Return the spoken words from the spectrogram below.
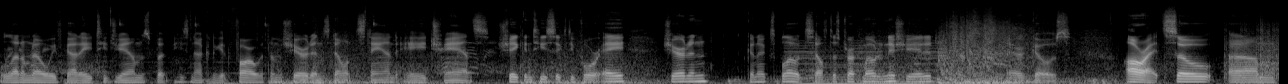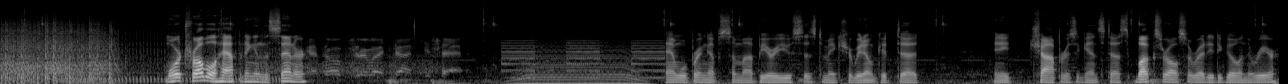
We'll let him know we've got ATGMs, but he's not going to get far with them. Sheridans don't stand a chance. Shaken T-64A. Sheridan going to explode. Self-destruct mode initiated. There it goes. Alright, so, um, more trouble happening in the center. And we'll bring up some uh, BRUs to make sure we don't get uh, any choppers against us. Bucks are also ready to go in the rear.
